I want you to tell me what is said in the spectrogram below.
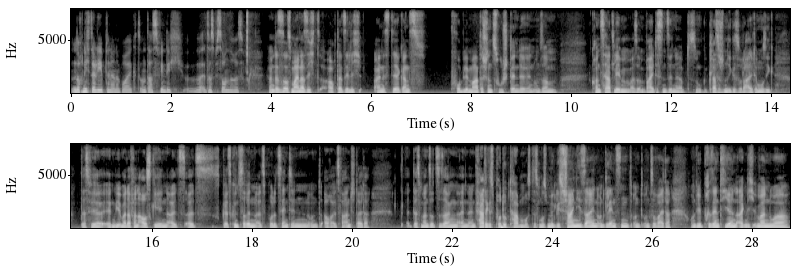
noch nicht erlebt in einem Projekt. Und das finde ich etwas Besonderes. Und das ist aus meiner Sicht auch tatsächlich eines der ganz problematischen Zustände in unserem Konzertleben, also im weitesten Sinne, ob das so klassische Musik ist oder alte Musik dass wir irgendwie immer davon ausgehen, als, als, als Künstlerin, als Produzentin und auch als Veranstalter, dass man sozusagen ein, ein fertiges Produkt haben muss. Das muss möglichst shiny sein und glänzend und, und so weiter. Und wir präsentieren eigentlich immer nur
